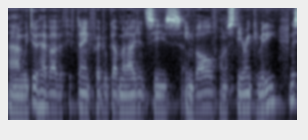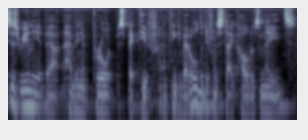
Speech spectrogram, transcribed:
Um, we do have over 15 federal government agencies involved on a steering committee. And this is really about having a broad perspective and thinking about all the different stakeholders' needs,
